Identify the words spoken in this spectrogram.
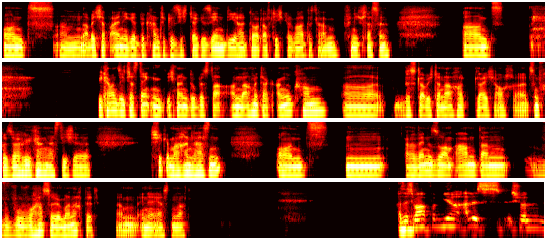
Und ähm, aber ich habe einige bekannte Gesichter gesehen, die halt dort auf dich gewartet haben. Finde ich klasse. Und wie kann man sich das denken? Ich meine, du bist da am Nachmittag angekommen, äh, bist, glaube ich, danach halt gleich auch äh, zum Friseur gegangen, hast dich äh, schicke machen lassen. Und mh, mm, aber wenn du so am Abend dann, wo, wo hast du übernachtet ähm, in der ersten Nacht? Also es war von mir alles schon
